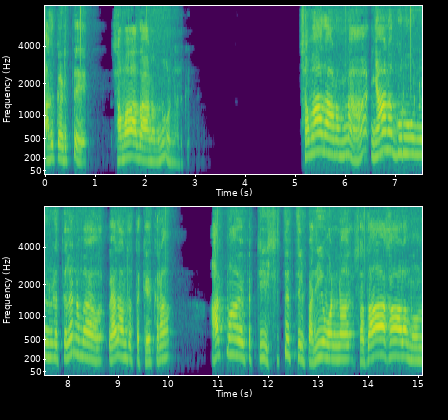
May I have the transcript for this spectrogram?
அதுக்கடுத்து சமாதானம்னு ஒன்று இருக்கு. சமாதானம்னா ஞான குருன்னு இடத்துல நம்ம வேதாந்தத்தை கேட்குறோம். ஆத்மாவை பற்றி சித்தத்தில் பதியும் வண்ண சதாகாலமும்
